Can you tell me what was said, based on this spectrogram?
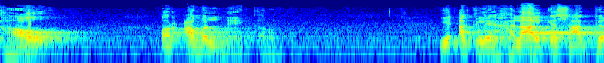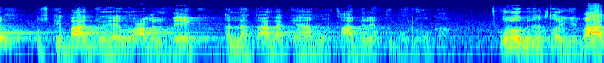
کھاؤ اور عمل نیک کرو۔ یہ عقل حلال کے ساتھ پھر اس کے بعد جو ہے وہ عمل نیک اللہ تعالیٰ کے ہاں وہ قابل قبول ہوگا۔ کلو منت طیبات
